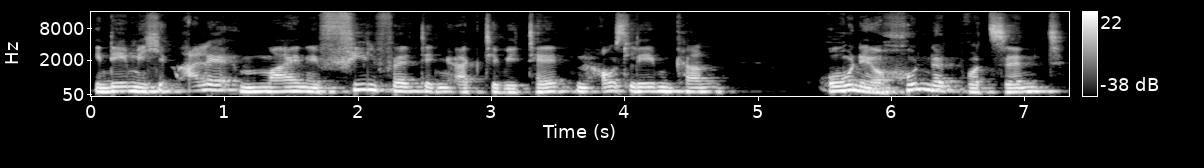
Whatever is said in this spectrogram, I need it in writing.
in dem ich alle meine vielfältigen Aktivitäten ausleben kann, ohne 100 Prozent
